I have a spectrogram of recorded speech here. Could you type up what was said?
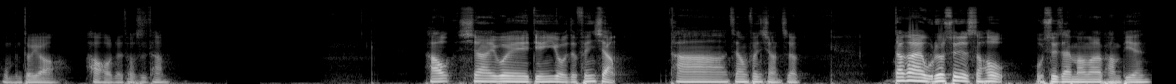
我们都要。好好的投资它。好，下一位点友的分享，他这样分享着：大概五六岁的时候，我睡在妈妈的旁边。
